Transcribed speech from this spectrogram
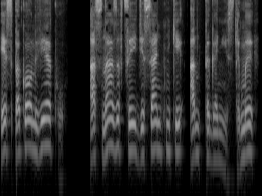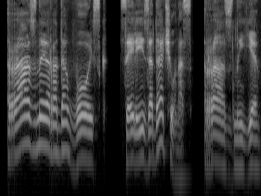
Испокон веку осназовцы и десантники-антагонисты. Мы разные рода войск, цели и задачи у нас разные.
